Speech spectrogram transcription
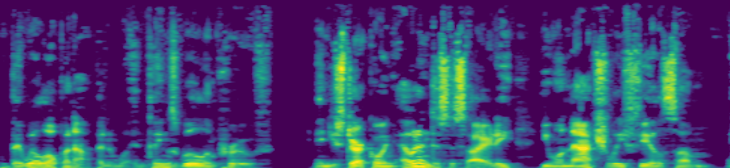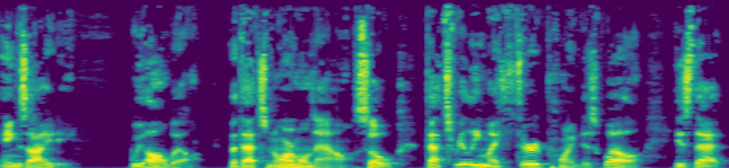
they will open up, and, and things will improve, and you start going out into society, you will naturally feel some anxiety. We all will, but that's normal now. So that's really my third point as well, is that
